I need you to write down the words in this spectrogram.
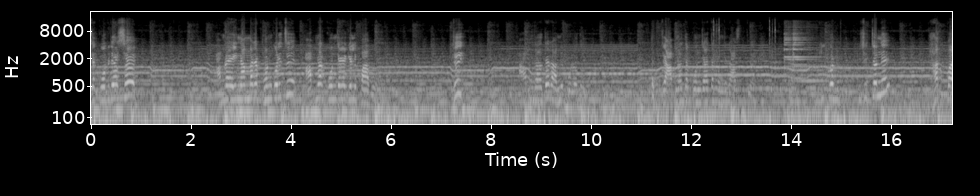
যে কবিরাজ সাহেব, আমরা এই নাম্বারে ফোন করেছি, আপনার কোন জায়গায় গেলে পাবো? ঠিক? আপনাদের আমি বলে দেবো। যে আপনাদের কোন জায়গাতে কোন জায়গায় আসতে হবে কি কর কিসের জন্যে? হাত পা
